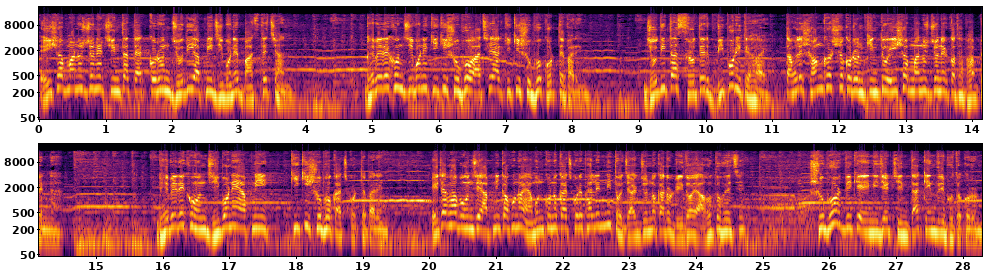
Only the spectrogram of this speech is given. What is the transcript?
এইসব মানুষজনের চিন্তা ত্যাগ করুন যদি আপনি জীবনে বাঁচতে চান। ভেবে দেখুন জীবনে কি কি শুভ আছে আর কি কি শুভ করতে পারেন। যদি তা স্রোতের বিপরীতে হয়, তাহলে সংঘর্ষ করুন, কিন্তু এইসব মানুষজনের কথা ভাববেন না। ভেবে দেখুন, জীবনে আপনি কি কি শুভ কাজ করতে পারেন। এটা ভাবুন যে আপনি কখনো এমন কোনো কাজ করে ফেলেননি তো, যার জন্য কারোর হৃদয় আহত হয়েছে? শুভর দিকে নিজের চিন্তা কেন্দ্রীভূত করুন।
